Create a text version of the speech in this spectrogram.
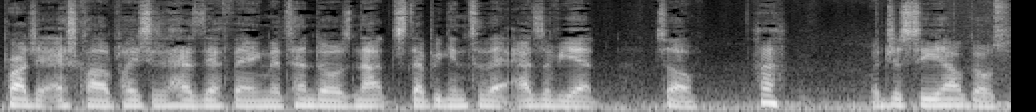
Project X Cloud. PlayStation has their thing. Nintendo is not stepping into that as of yet. So, huh, we'll just see how it goes.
